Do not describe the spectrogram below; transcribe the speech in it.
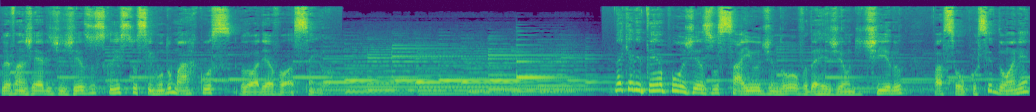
do Evangelho de Jesus Cristo segundo Marcos. Glória a vós, Senhor. Naquele tempo, Jesus saiu de novo da região de Tiro, passou por Sidônia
